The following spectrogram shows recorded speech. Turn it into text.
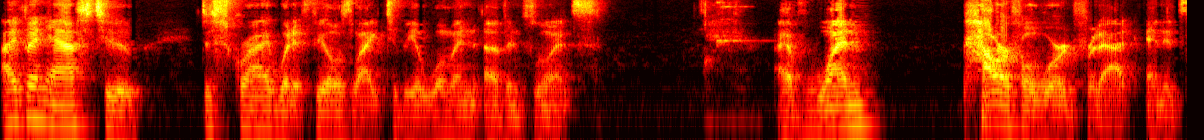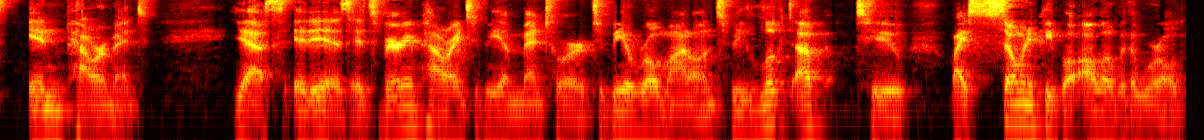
I've been asked to describe what it feels like to be a woman of influence. I have one powerful word for that, and it's empowerment. Yes, it is. It's very empowering to be a mentor, to be a role model, and to be looked up to by so many people all over the world.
